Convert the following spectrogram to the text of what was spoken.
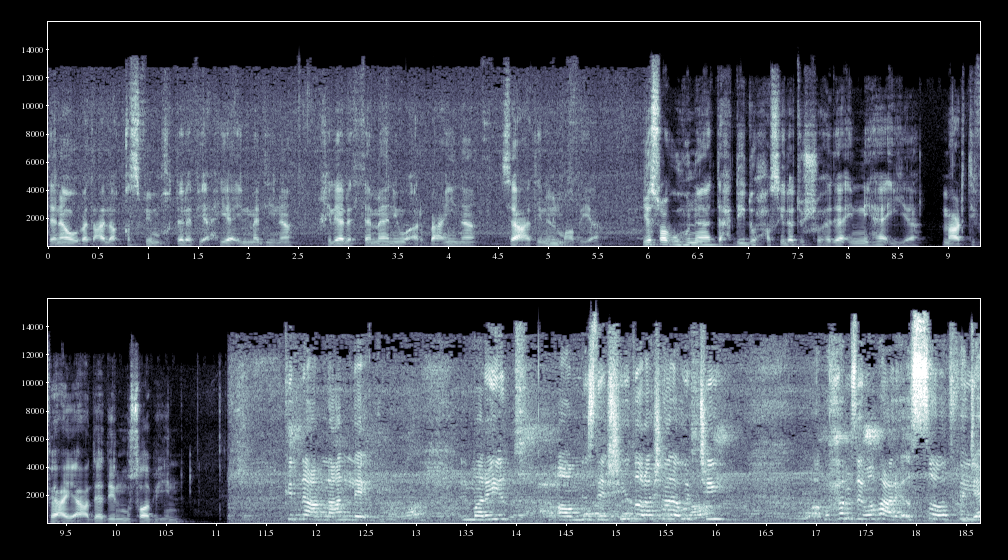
تناوبت على قصف مختلف أحياء المدينة خلال الثمان وأربعين ساعة الماضية. يصعب هنا تحديد حصيلة الشهداء النهائية مع ارتفاع أعداد المصابين. كنا عم نعلق المريض عم نزل شي طرش على وجهي وأبو حمزة ما بعرف قصه في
